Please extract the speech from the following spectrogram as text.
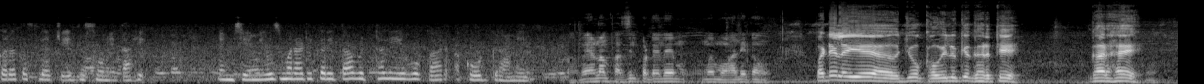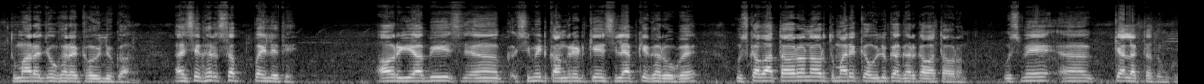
करत असल्याचे दिसून येत आहे. एम सी एन न्यूज मराठीकरिता विठ्ठल येवोकार अकोट ग्रामीण. मेरा नाम फाजिल पटेल है मैं मोहाली का हूँ। पटेल ये जो कोयलू के घर थे घर है तुम्हारा जो घर है कोयलू का? ऐसे घर सब पहले थे। और ये अभी सीमेंट कंक्रीट के स्लैब के घर हो गए। उसका वातावरण और तुम्हारे कोयलू का घर का वातावरण उसमें अ, क्या लगता तुमको?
